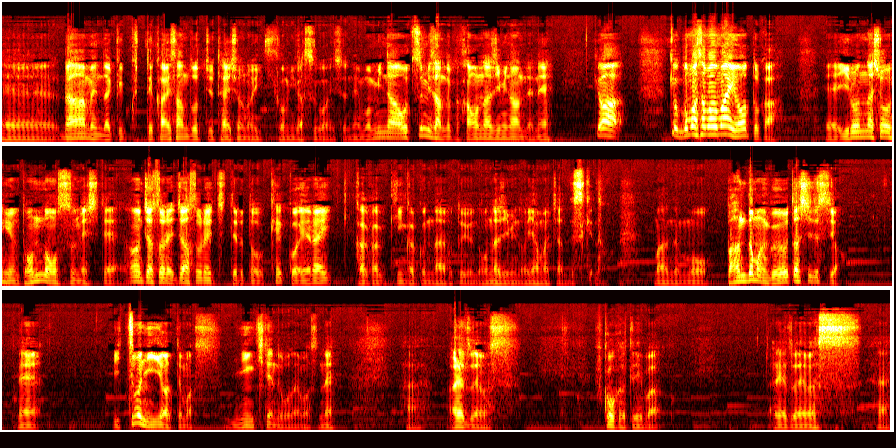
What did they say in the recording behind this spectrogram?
えー、ラーメンだけ食って解散ぞっていう大将の意気込みがすごいですよね。もうみんなおつみさんとか顔なじみなんでね。今日は、今日ごまさばうまいよとか、えーいろんな商品をどんどんおすすめして、うん、じゃあそれ、じゃあそれって言ってると結構偉い価格、金額になるというのおなじみの山ちゃんですけど。まあね、も、バンドマン御用達ですよ。ね。いつも賑わってます。人気店でございますね。はい、ありがとうございます。福岡といえば、ありがとうございます。はい、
